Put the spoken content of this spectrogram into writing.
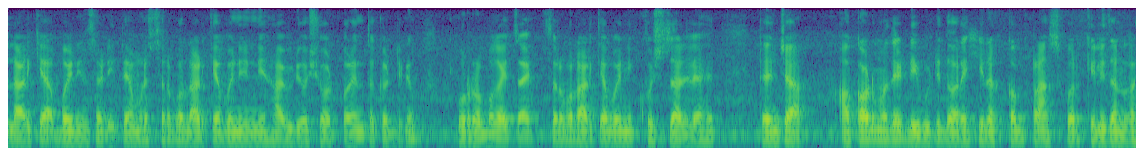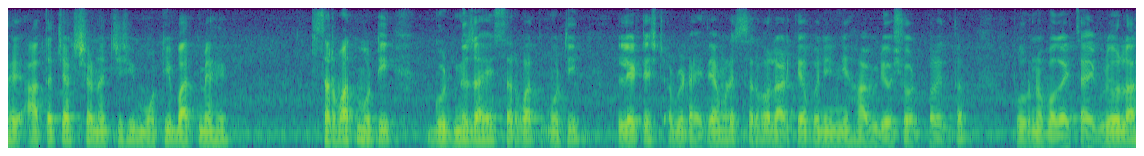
लाडक्या बहिणींसाठी. त्यामुळे सर्व लाडक्या बहिणींनी हा व्हिडिओ शॉर्टपर्यंत कंटिन्यू पूर्ण बघायचा आहे. सर्व लाडक्या बहिणी खुश झालेल्या आहेत. त्यांच्या अकाउंटमध्ये डी बी टीद्वारे ही रक्कम ट्रान्सफर केली जाणार आहे. आताच्या क्षणाची ही मोठी बातमी आहे. सर्वात मोठी गुड न्यूज आहे. सर्वात मोठी लेटेस्ट अपडेट आहे. त्यामुळे सर्व लाडक्या बहिणींनी हा व्हिडिओ शॉर्टपर्यंत पूर्ण बघायचा आहे. व्हिडिओला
